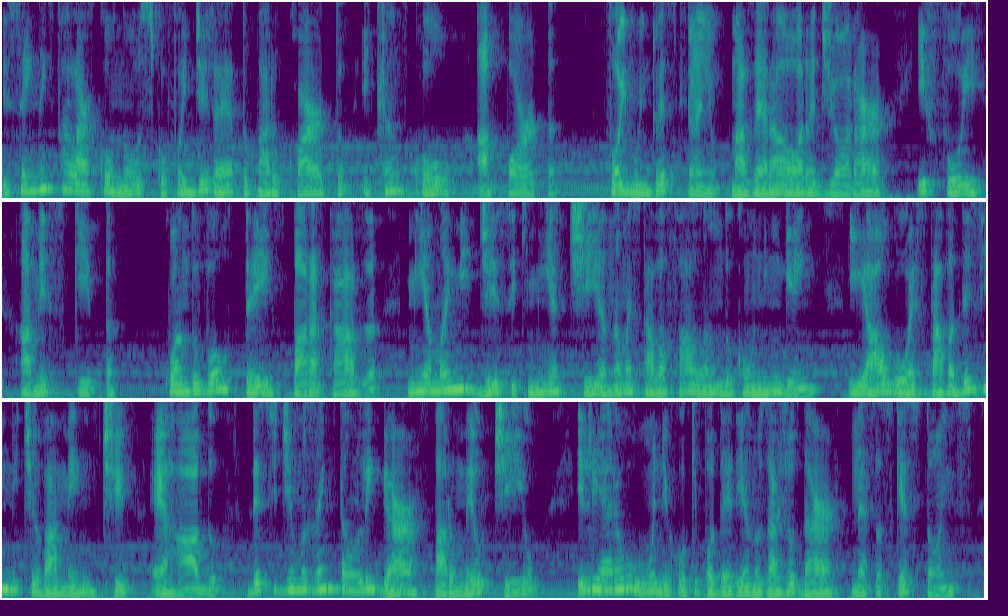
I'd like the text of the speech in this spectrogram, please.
e, sem nem falar conosco, foi direto para o quarto e trancou a porta. Foi muito estranho, mas era hora de orar e fui à mesquita. Quando voltei para casa, minha mãe me disse que minha tia não estava falando com ninguém e algo estava definitivamente errado. Decidimos então ligar para o meu tio. Ele era o único que poderia nos ajudar nessas questões.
